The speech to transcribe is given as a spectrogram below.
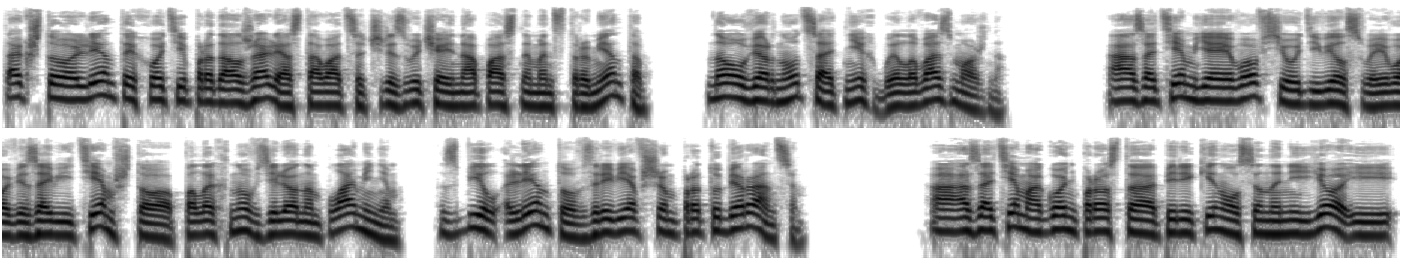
Так что ленты хоть и продолжали оставаться чрезвычайно опасным инструментом, но увернуться от них было возможно. А затем я и вовсе удивил своего визави тем, что, полыхнув зеленым пламенем, сбил ленту взревевшим протуберанцем. А затем огонь просто перекинулся на нее и,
